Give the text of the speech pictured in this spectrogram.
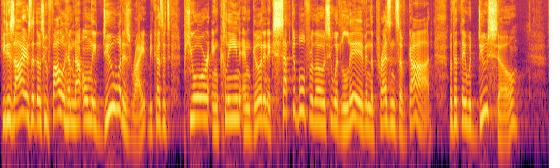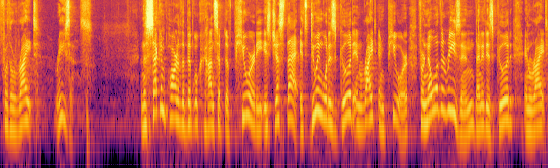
He desires that those who follow him not only do what is right because it's pure and clean and good and acceptable for those who would live in the presence of God, but that they would do so for the right reasons. And the second part of the biblical concept of purity is just that it's doing what is good and right and pure for no other reason than it is good and right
